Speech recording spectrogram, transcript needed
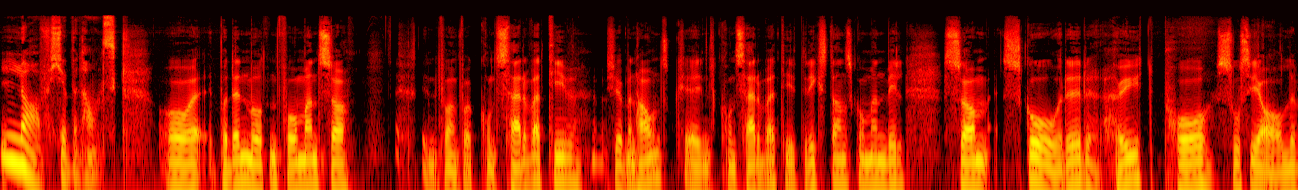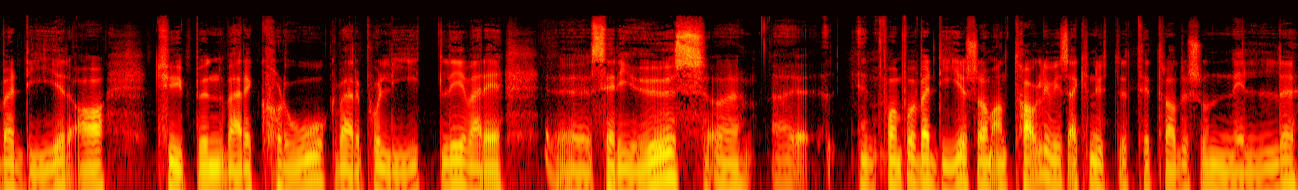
lavkøbenhavnsk. Og på den måten får man så en form for konservativ københavnsk, en konservativt riksdansk om man vil, som scorer høyt på sosiale verdier av typen være klok, være pålitelig, være uh, seriøs. Uh, en form for verdier som antageligvis er knyttet til tradisjonelle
